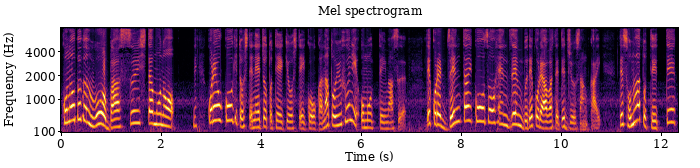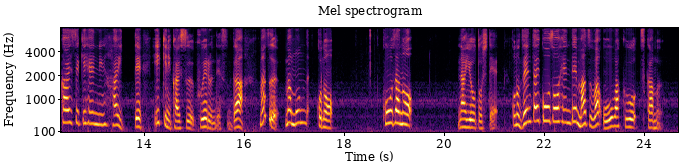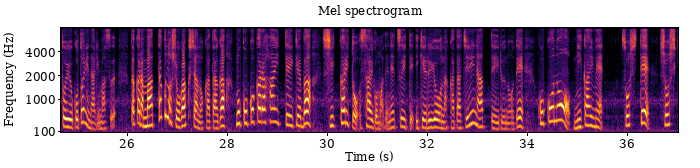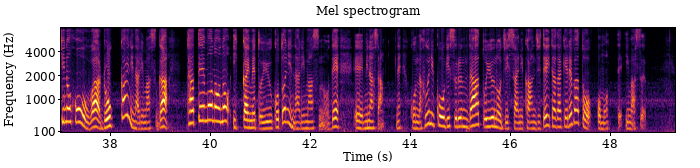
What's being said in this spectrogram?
この部分を抜粋したもの、ね、これを講義としてねちょっと提供していこうかなというふうに思っています。でこれ全体構造編全部でこれ合わせて13回。でその後徹底解析編に入って一気に回数増えるんですがまず、まあ、問題この講座の内容としてこの全体構造編でまずは大枠をつかむということになります。だから全くの初学者の方がもうここから入っていけばしっかりと最後までねついていけるような形になっているのでここの2回目そして書式の方は6回になりますが建物の1回目ということになりますので、えー、皆さんねこんな風に講義するんだというのを実際に感じていただければと思っています。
